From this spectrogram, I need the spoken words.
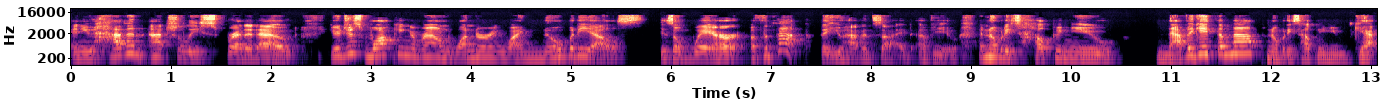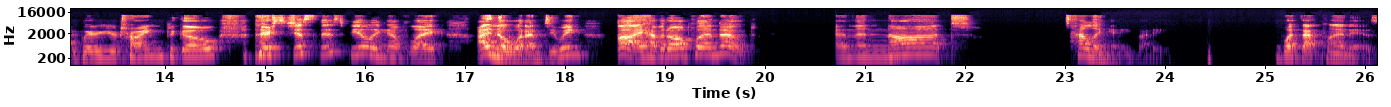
and you haven't actually spread it out. You're just walking around wondering why nobody else is aware of the map that you have inside of you and nobody's helping you navigate the map. Nobody's helping you get where you're trying to go. There's just this feeling of like, I know what I'm doing. I have it all planned out and then not telling anybody what that plan is,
